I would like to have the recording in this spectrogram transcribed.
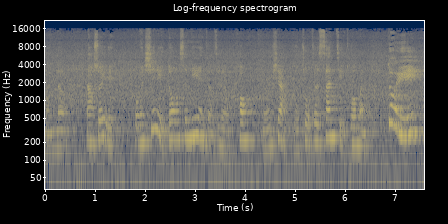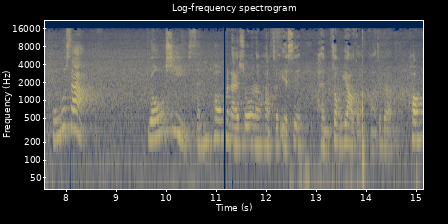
门呢，那所以我们心里都是念着这个空无相无作这三解脱门。对于菩萨游戏神通们来说呢，哈，这也是很重要的啊。这个空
